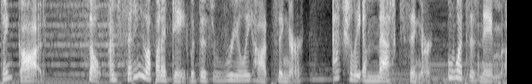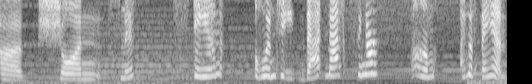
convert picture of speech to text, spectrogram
Thank God. So, I'm setting you up on a date with this really hot singer. Actually, a masked singer. What's his name? Uh, Sean Smith? Stan? OMG, that masked singer? Mom, I'm a fan.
